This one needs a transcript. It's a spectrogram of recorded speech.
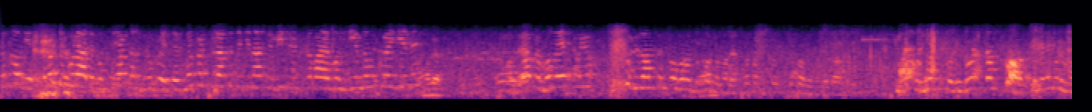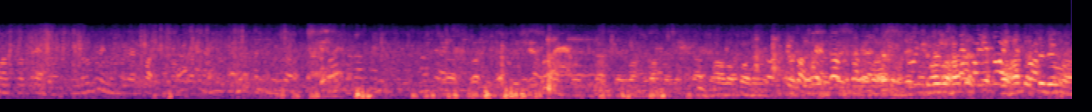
Шановні, давайте порадимося, як нам зробити. Ми перший раз тоді наше віче відкриваємо гімном України. Е, Добре, молитвою. Повідомте свого роду кожну молитву. Там скоро, ми не будемо що треба. Ми розуміємо, що я Ми багато, багато сидимо.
